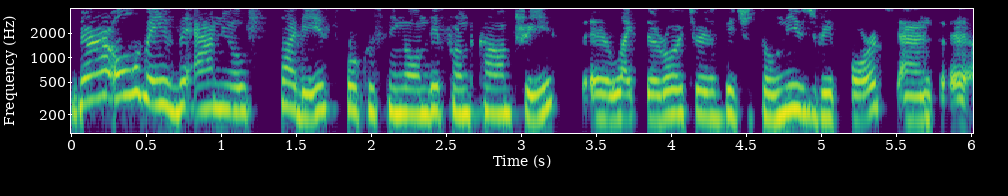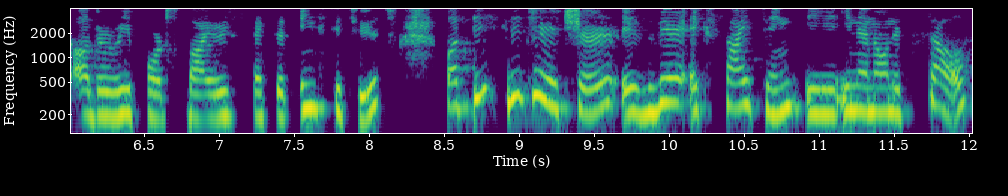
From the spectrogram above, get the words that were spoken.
There are always the annual studies focusing on different countries, uh, like the Reuters digital news reports and uh, other reports by respected institutes. But this literature is very exciting in and on itself,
